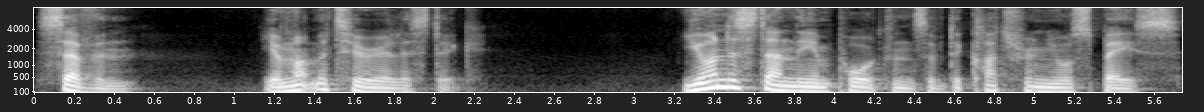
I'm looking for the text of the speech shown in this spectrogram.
7. You're not materialistic. You understand the importance of decluttering your space,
